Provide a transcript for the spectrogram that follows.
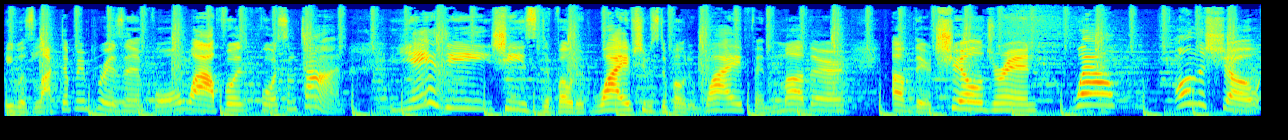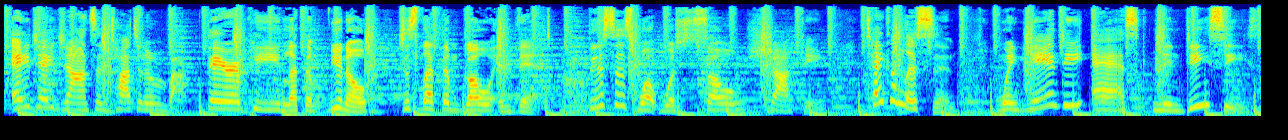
He was locked up in prison for a while, for, for some time. Yandy, she's devoted wife. She was devoted wife and mother of their children. Well, on the show, AJ Johnson talked to them about therapy, let them, you know, just let them go and vent. This is what was so shocking. Take a listen when Yandy asked Mendeecees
